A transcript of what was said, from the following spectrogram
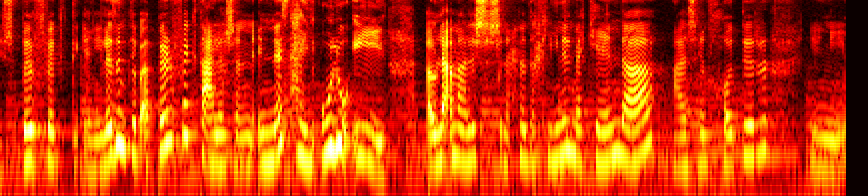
مش perfect يعني لازم تبقى perfect علشان الناس هيقولوا إيه. أو لأ معلش عشان إحنا داخلين المكان ده علشان خاطر يعني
